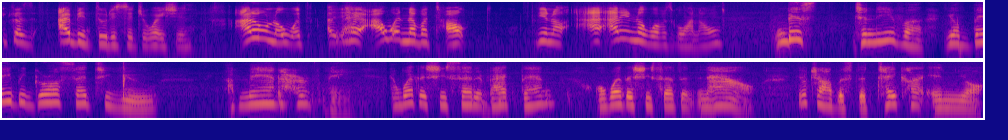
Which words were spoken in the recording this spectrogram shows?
because I've been through this situation. I don't know what. uh, Hey, I would never talk. You know, I, I didn't know what was going on. Miss Geneva, your baby girl said to you, a man hurt me. And whether she said it back then or whether she says it now, your job is to take her in your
